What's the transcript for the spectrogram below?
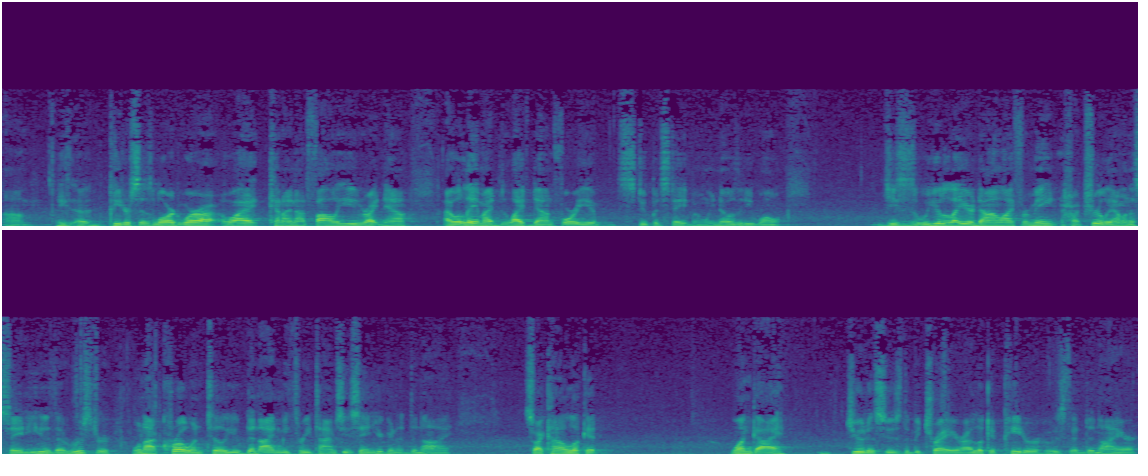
um, he, uh, Peter says, Lord, are, why can I not follow you right now? I will lay my life down for you. Stupid statement. We know that he won't. Jesus Will you lay your down life for me? Oh, truly, I'm going to say to you, the rooster will not crow until you've denied me three times. He's saying, You're going to deny. So I kind of look at one guy, Judas, who's the betrayer. I look at Peter, who's the denier,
